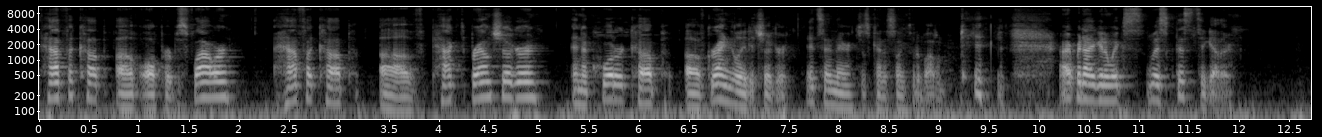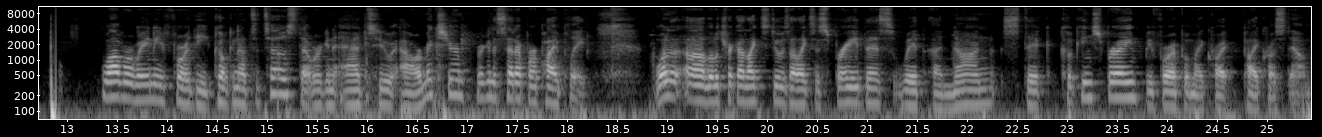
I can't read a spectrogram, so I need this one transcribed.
half a cup of all-purpose flour, half a cup of packed brown sugar, and a quarter cup of granulated sugar. It's in there, just kind of sunk to the bottom. All right, but now you're to whisk, whisk this together. While we're waiting for the coconut to toast that we're going to add to our mixture, we're going to set up our pie plate. One uh, little trick I like to do is I like to spray this with a non-stick cooking spray before I put my pie crust down.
